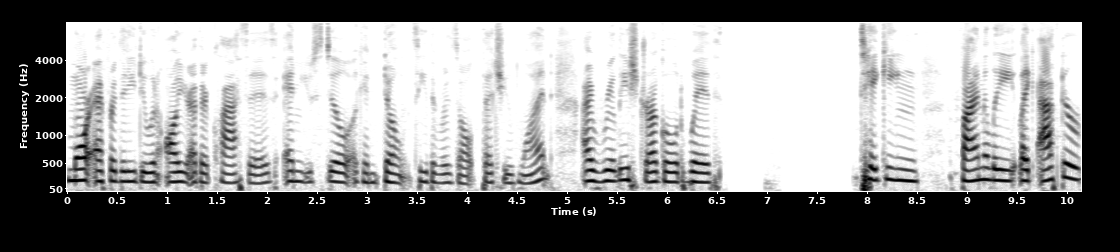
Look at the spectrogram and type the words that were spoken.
more effort than you do in all your other classes, and you still, again, don't see the results that you want. I really struggled with taking finally, like after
